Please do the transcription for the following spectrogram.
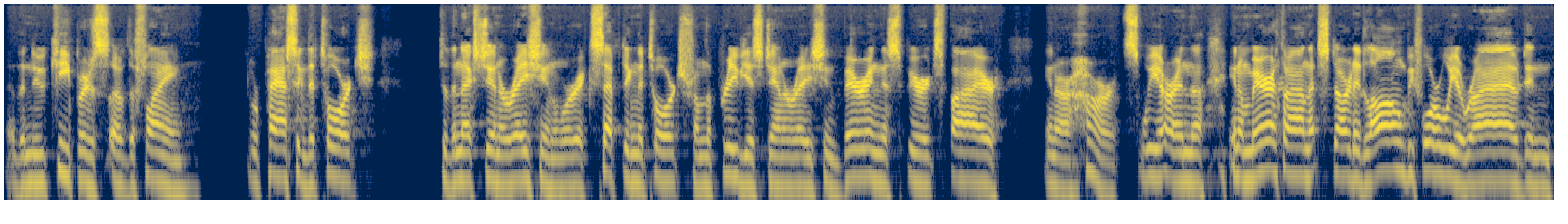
the new keepers of the flame. We're passing the torch to the next generation. We're accepting the torch from the previous generation, bearing the Spirit's fire in our hearts. We are in, the, in a marathon that started long before we arrived, and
